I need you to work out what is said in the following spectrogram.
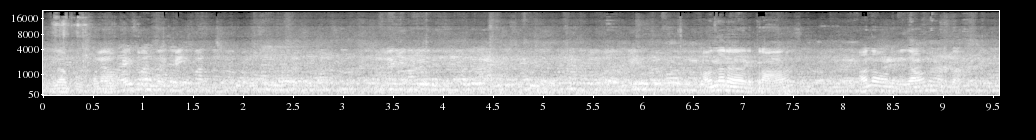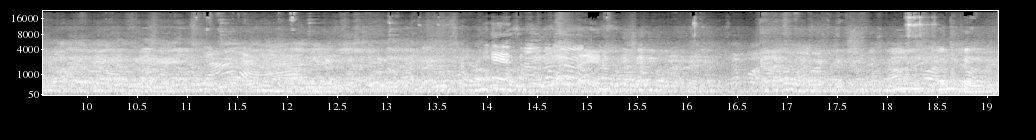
எல்லாம் பணம் அவன் தானே நடத்துகிறான் அவன் தான் அவனுக்கு இது அவன் தான் நடத்தான்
